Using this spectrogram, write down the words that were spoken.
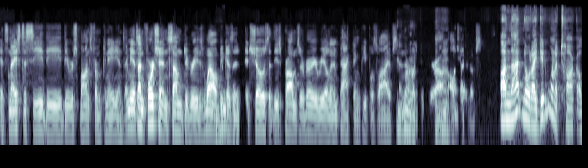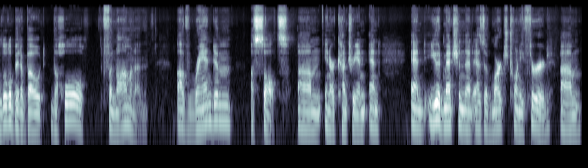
it's nice to see the the response from Canadians. I mean, it's unfortunate in some degree as well Mhm. because it, it shows that these problems are very real and impacting people's lives, and they're looking for uh, Mhm. alternatives. On that note, I did want to talk a little bit about the whole phenomenon of random assaults um, in our country, and and and you had mentioned that as of March 23rd um,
